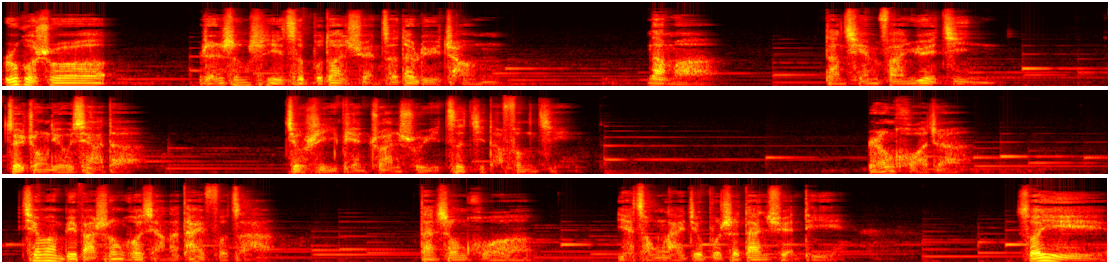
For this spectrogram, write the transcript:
如果说人生是一次不断选择的旅程，那么当千帆阅尽，最终留下的就是一片专属于自己的风景。人活着，千万别把生活想得太复杂，但生活也从来就不是单选题。所以，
